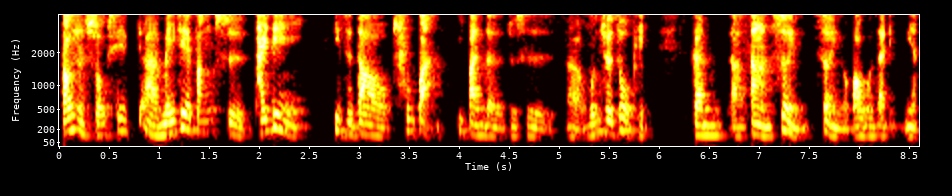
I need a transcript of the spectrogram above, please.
导演熟悉啊媒介方式拍电影，一直到出版一般的就是呃文学作品，跟啊当然摄影摄影有包括在里面。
